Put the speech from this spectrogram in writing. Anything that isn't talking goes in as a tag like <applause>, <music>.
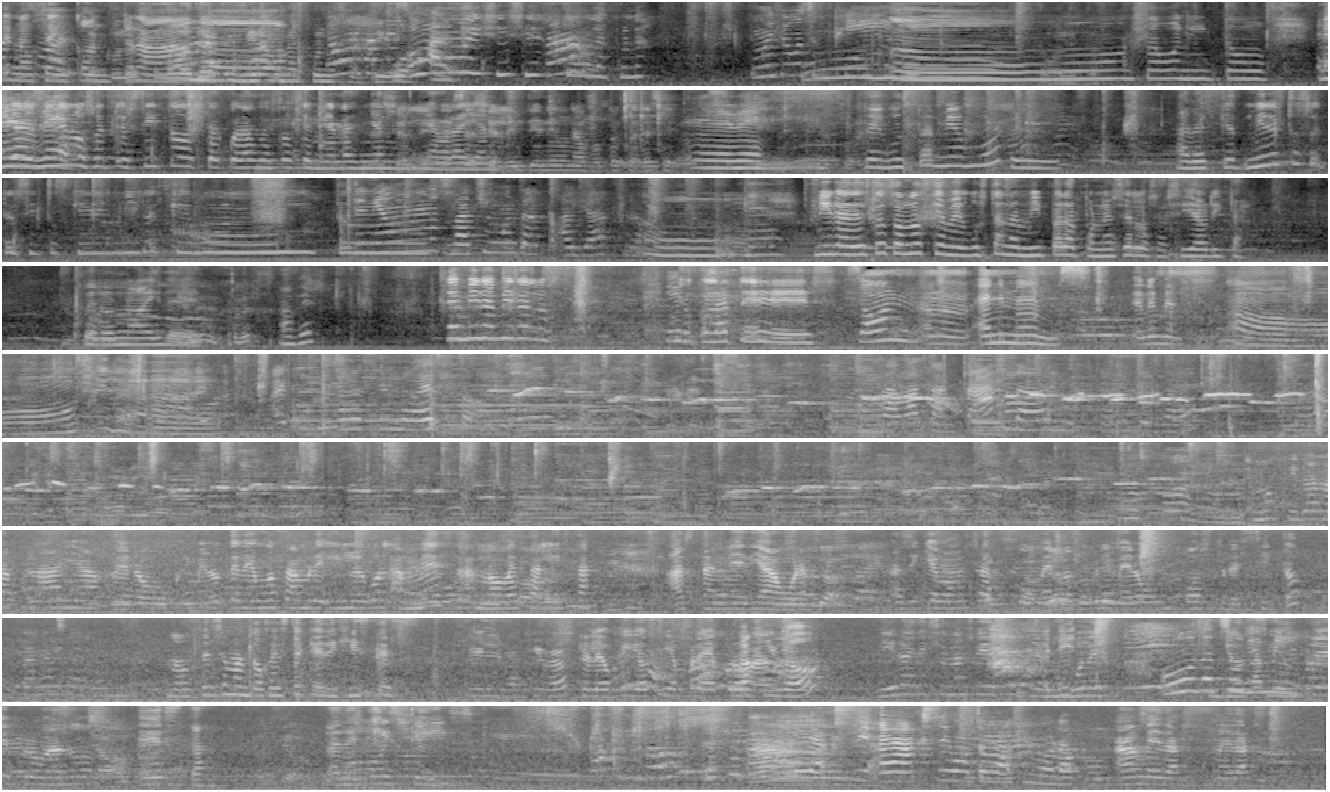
que nos encontramos. mira una cuna antigua. Ay, sí, sí, está la cuna. Oh, está bonito. Mira, mira los suétercitos. ¿Te acuerdas de estos que tenían las niñas y ahora ya tiene una foto con ese. Bebé. ¿Te gusta, mi amor? A ver, ¿qué? mira estos suétercitos que mira qué bonito. Tenía unos matching ones allá. pero- Oh. Mira, de estos son los que me gustan a mí para ponérselos así ahorita. Pero no hay de... A ver. Eh, mira, mira los chocolates. Son um, M&M's. Elements. Oh, mira. Estaba haciendo esto. Ir a la playa, pero primero tenemos hambre y luego la mesa no va a estar lista hasta media hora. Así que vamos a comernos primero un postrecito. No sé, se me antoja este que dijiste. Que leo que yo siempre he probado. Mira, dice una fiesta de Di- bombones. Oh, that's Yo so siempre he probado esta, la de cheesecake. I actually, I actually want the Rocky Road apple. Ah, me das, me das.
